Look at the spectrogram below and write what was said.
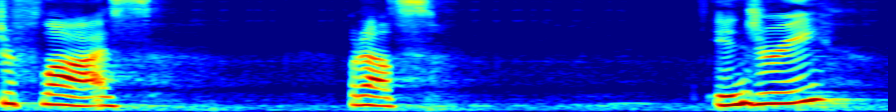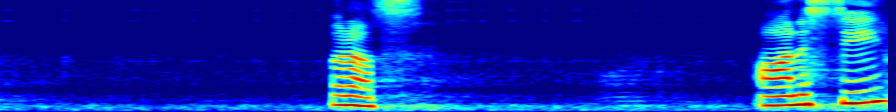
your flaws. What else? Injury. What else? Honesty.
